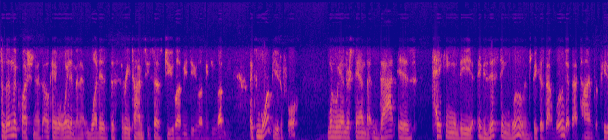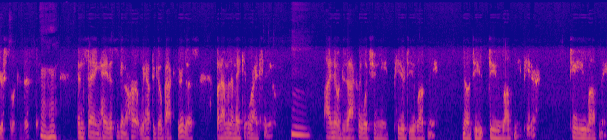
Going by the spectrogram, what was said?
So then the question is, okay, well, wait a minute. What is the three times he says, do you love me? Do you love me? Do you love me? It's more beautiful when we understand that that is taking the existing wound because that wound at that time for Peter still existed mm-hmm. and saying, hey, this is going to hurt. We have to go back through this, but I'm going to make it right for you. Hmm. I know exactly what you need. Peter, do you love me? No, do you, do you love me, Peter? Do you love me?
